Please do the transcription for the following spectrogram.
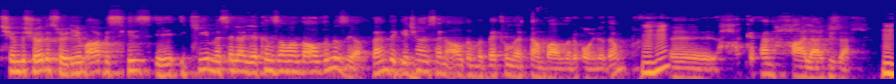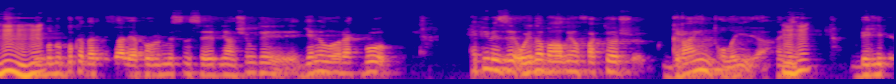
Şimdi şöyle söyleyeyim abi siz 2'yi e, mesela yakın zamanda aldınız ya. Ben de geçen sene aldığımda Battle.net'ten bağlanıp oynadım. Hı hı. E, hakikaten hala güzel. Hı hı hı. Bunu bu kadar güzel yapabilmesinin sebebi yani şimdi genel olarak bu hepimizi oyuna bağlayan faktör grind olayı ya. Hani hı hı. belli bir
